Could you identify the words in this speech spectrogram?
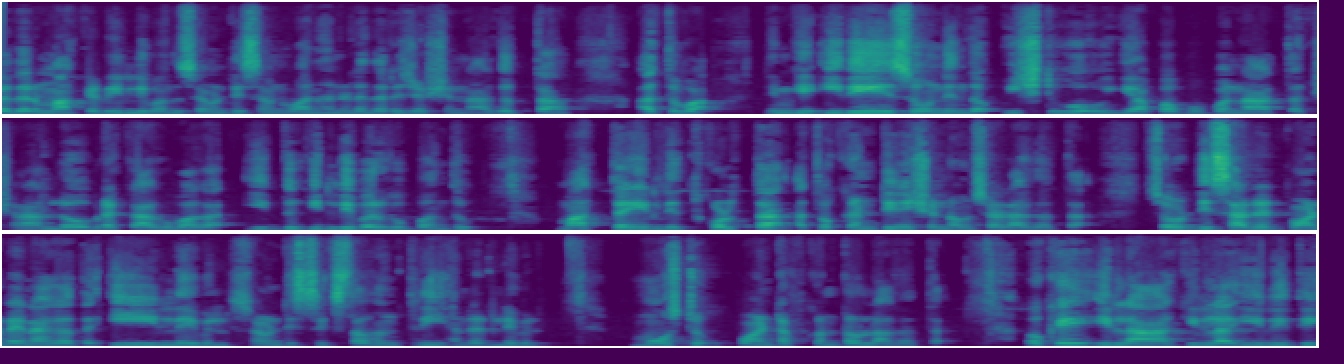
ವೆದರ್ ಮಾರ್ಕೆಟ್ ಇಲ್ಲಿ ಒಂದು ಸೆವೆಂಟಿ ಸೆವೆನ್ ಒನ್ ಹಂಡ್ರೆಡ್ ಇಂದ ರಿಜೆಕ್ಷನ್ ಆಗುತ್ತಾ? ಅಥವಾ ನಿಮಗೆ ಇದೇ ಝೋನಿಂದ ಇಷ್ಟು ಅಪ್ ಓಪನ್ ಆದ ತಕ್ಷಣ ಲೋ ಬ್ರೇಕ್ ಆಗುವಾಗ ಇದು ಇಲ್ಲಿವರೆಗೂ ಬಂದು ಮತ್ತೆ ಇಲ್ಲಿ ನಿಂತ್ಕೊಳ್ತಾ ಅಥವಾ ಕಂಟಿನ್ಯೂಷನ್ ಡೌನ್ ಸೈಡ್ ಆಗುತ್ತಾ? ಸೊ ಡಿಸೈಡೆಡ್ ಪಾಯಿಂಟ್ ಏನಾಗುತ್ತೆ? ಈ level seventy six thousand three hundred level most point of control ಆಗುತ್ತೆ. ಓಕೆ ಇಲ್ಲ ಆಗಿಲ್ಲ ಈ ರೀತಿ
